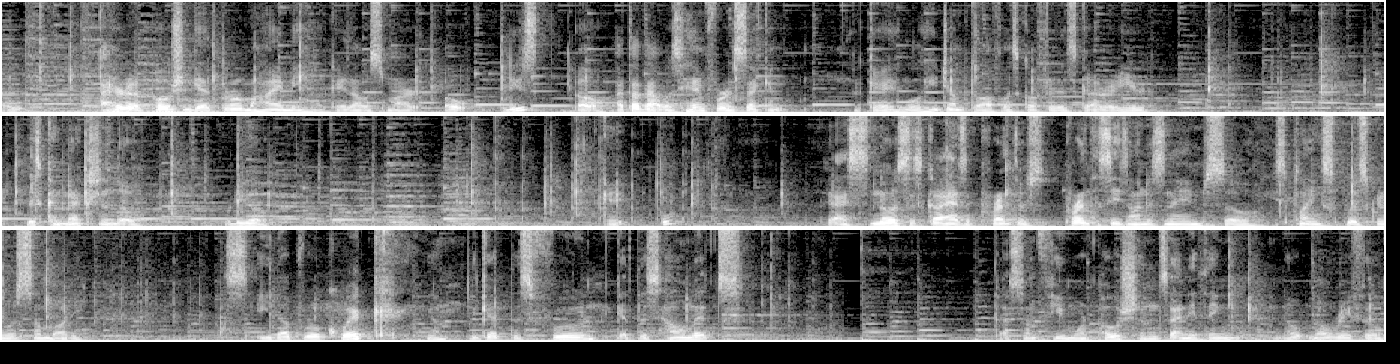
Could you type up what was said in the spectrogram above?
Oh, I heard a potion get thrown behind me. Okay, that was smart. Oh, did he just, oh, I thought that was him for a second. Okay, well he jumped off. Let's go for this guy right here. This connection though. Where'd he go? Okay. Ooh. Guys, notice this guy has a parentheses on his name, so he's playing split screen with somebody. Let's eat up real quick. You get this food, get this helmet. Got some few more potions. Anything? Nope, no refill.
